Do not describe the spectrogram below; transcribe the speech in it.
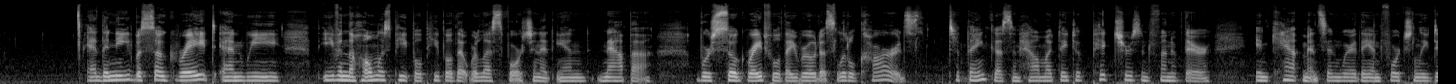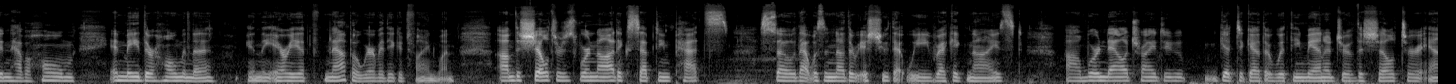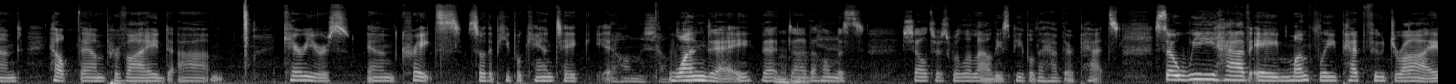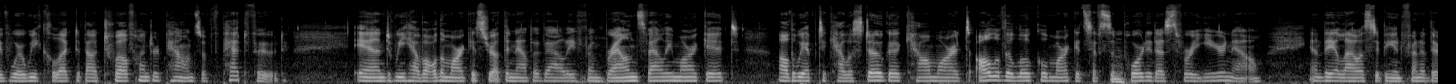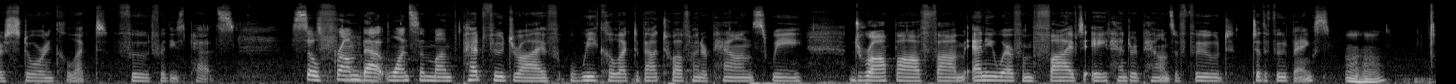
And the need was so great and we even the homeless people people that were less fortunate in napa were so grateful. They wrote us little cards to thank us and how much they took pictures in front of their encampments and where they unfortunately didn't have a home and made their home in the in the area of Napa wherever they could find one. Um, the shelters were not accepting pets, so that was another issue that we recognized. Um, we're now trying to get together with the manager of the shelter and help them provide. Um, carriers and crates so that people can take one day that uh, the homeless shelters will allow these people to have their pets. So we have a monthly pet food drive where we collect about 1,200 pounds of pet food. And we have all the markets throughout the Napa Valley, from Browns Valley Market all the way up to Calistoga, Calmart. All of the local markets have hmm. supported us for a year now, and they allow us to be in front of their store and collect food for these pets. So from that once a month pet food drive, we collect about 1,200 pounds. We drop off um, anywhere from five to 800 pounds of food to the food banks. Mm-hmm.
